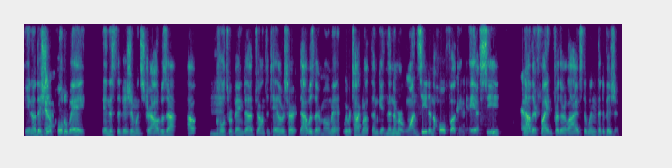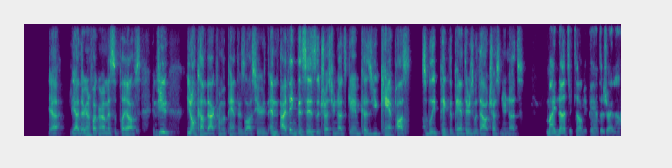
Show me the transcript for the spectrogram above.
You know, they should have yeah. pulled away in this division when Stroud was out. Mm-hmm. Colts were banged up. Jonathan Taylor was hurt. That was their moment. We were talking about them getting the number one seed in the whole fucking AFC. Yeah. Now they're fighting for their lives to win the division. Yeah, yeah, they're gonna fuck around, and miss the playoffs. If you you don't come back from a Panthers loss here, and I think this is the trust your nuts game because you can't possibly pick the Panthers without trusting your nuts. My nuts are telling me Panthers right now.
